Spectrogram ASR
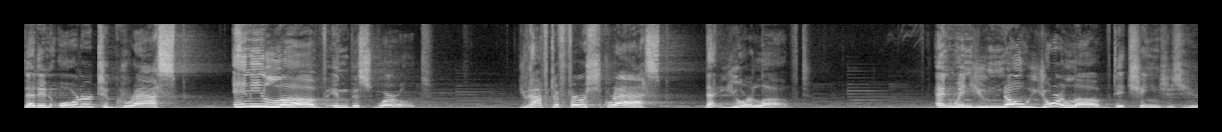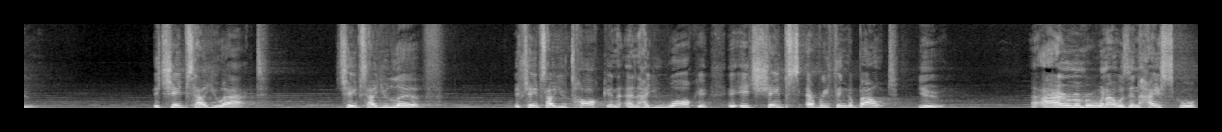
that in order to grasp any love in this world, you have to first grasp that you are loved. And when you know you're loved, it changes you. It shapes how you act, it shapes how you live, it shapes how you talk and, and how you walk, it, it shapes everything about you. I remember when I was in high school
